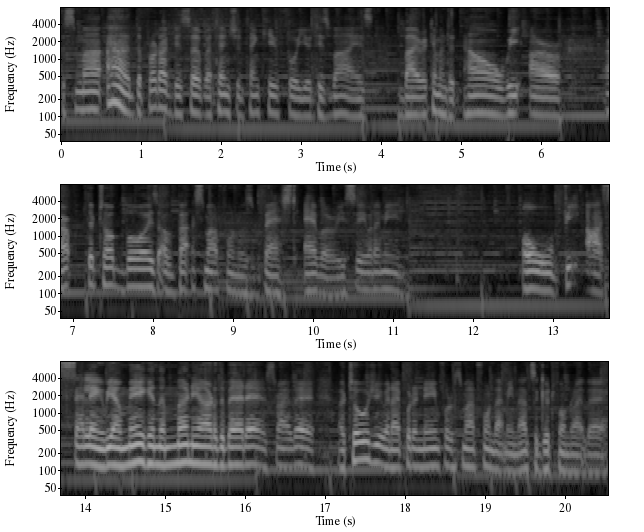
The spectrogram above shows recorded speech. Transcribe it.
The smart, the product deserves attention. Thank you for your device. By recommended. Oh, we are up the top, boys. Our smartphone was best ever. You see what I mean? Oh, we are selling. We are making the money out of the badass right there. I told you when I put a name for a smartphone, that means that's a good phone right there.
